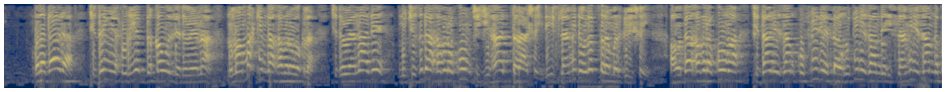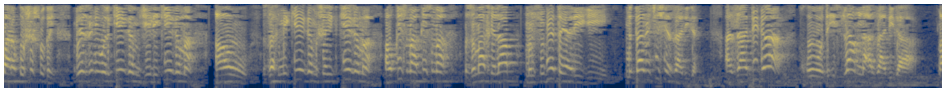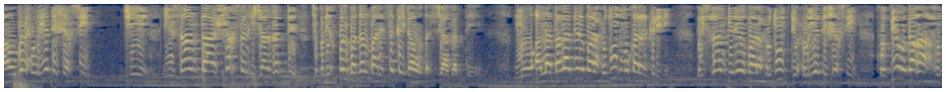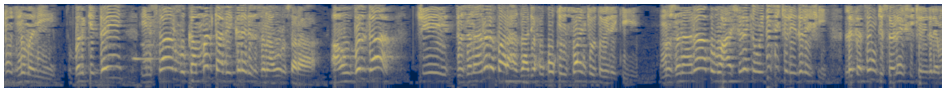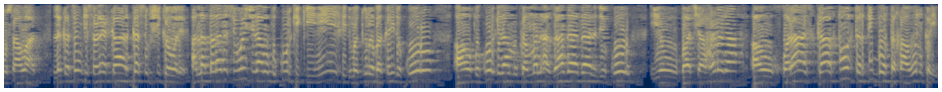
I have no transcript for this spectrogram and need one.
بله دا ده چې دی وي حریت د قول دی، د وینا، نو ما مخکې هم دا خبره وکړه چې د وینا دی، نو چې زه دا خبره کوم چې جهاد ته راشئ، د اسلامي دولت سره ملګري شئ او دا خبره کوم چې دا نظام کفري دی، طاغوتي نظام دی، اسلامي نظام دپاره کوشش وکړئ، بیا زه نیول کېږم، جیلي کېږم او زخمي کېږم، شهید کېږم او قسمه قسمه زما خلاف منصوبې تیارېږي. نو دا د څه شي ازادي ده؟ ازادي ده خو د اسلام نه ازادي ده او بل حریت شخصي چې انسان ته شخصا اجازت دی چې په دې خپل بدن باندې څه کوي دا ورته اجازت دی نو الله تعالی دې لپاره حدود مقرر کړي دي په اسلام کې دې لپاره حدود دي حریت شخصي خو دې دغه حدود نه مني بلکې دی انسان مکمل تابع کړی دی د ځناورو سره او بل دا چې د زنانه لپاره ازادې حقوق انسان چو ته ویلی کېږي نو زنانه په معاشره کښې وایي داسې چلېدلی شي لکه څنګه چې سړی شي چلېدلی مساوات لکه څنګه چې سړی کار کسب شي کولی الله تعالی داسې وایي چې دا به په کور کښې کښېني خدمتونه به کوي د کور او په کور کښې دا مکمل ازاده ده د دې کور یو باچاهڼه ده او خوراک څښاک ټول ترتیب به ورته خاوند کوي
